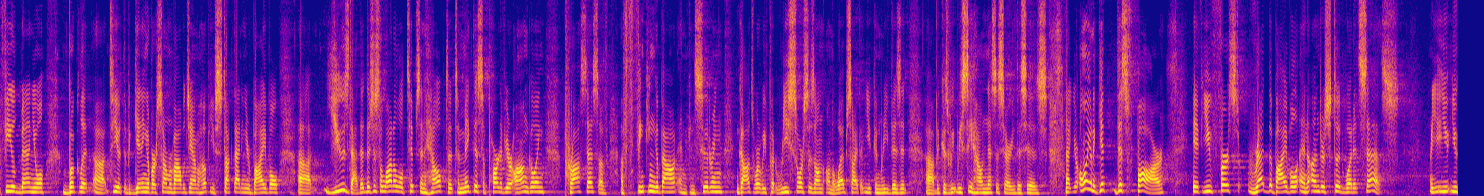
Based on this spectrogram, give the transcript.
field manual booklet uh, to you at the beginning of our summer Bible Jam. I hope you've stuck that in your Bible. Uh, use that. There's just a lot of little tips and help to, to make this a part of your ongoing process of, of thinking about and considering God's Word. We've put resources on, on the website that you can revisit uh, because we, we see how necessary this is. Now, you're only going to get this far if you first read the Bible and understood what it says. You, you,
